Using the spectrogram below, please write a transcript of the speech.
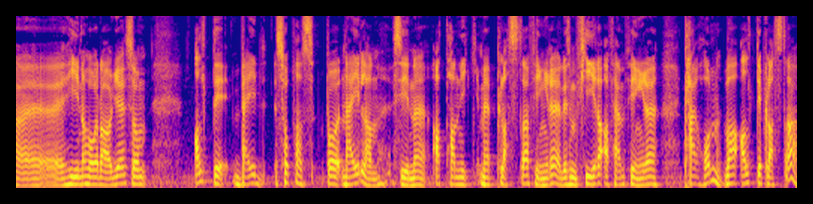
uh, hine hårde dager, som alltid beid såpass på neglene sine at han gikk med plastra fingre. liksom Fire av fem fingre per hånd var alltid plastra,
